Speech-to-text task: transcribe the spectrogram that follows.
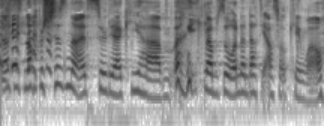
Das ist noch beschissener als Zöliakie haben. Ich glaube so. Und dann dachte ich auch so, okay, wow.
